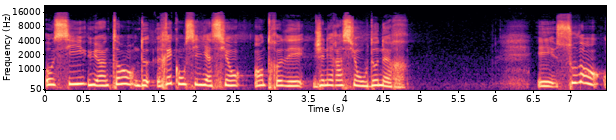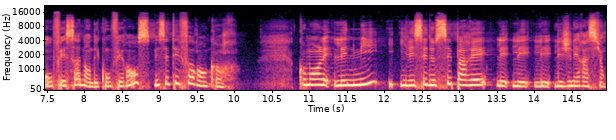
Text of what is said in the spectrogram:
aussi eu un temps de réconciliation entre des générations ou d'honneur. Et souvent, on fait ça dans des conférences, mais c'était fort encore. Comment l'ennemi, il essaie de séparer les, les générations.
